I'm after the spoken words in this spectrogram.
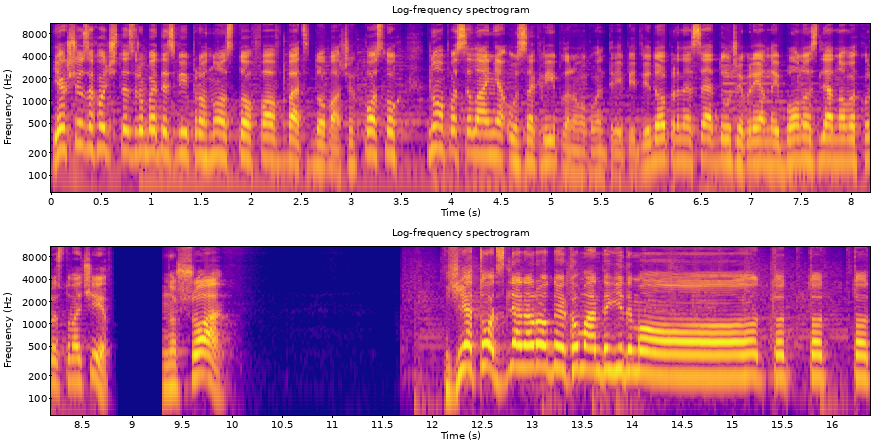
Якщо захочете зробити свій прогноз, то Фавбет до ваших послуг. Ну а посилання у закріпленому коментарі під відео принесе дуже приємний бонус для нових користувачів. Ну що? Є тоц для народної команди. Їдемо. То, то, то,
